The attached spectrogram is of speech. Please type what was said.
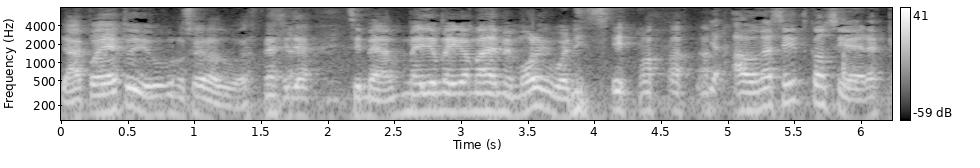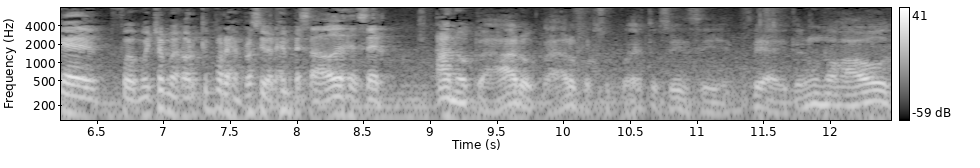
Ya después de esto, yo digo que uno se gradúa. Ya, si me dan medio mega más de memoria, buenísimo. Y aún así, ¿consideras que fue mucho mejor que, por ejemplo, si hubieras empezado desde cero? Ah, no, claro, claro, por supuesto, sí, sí. sí ahí tengo un know-how,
